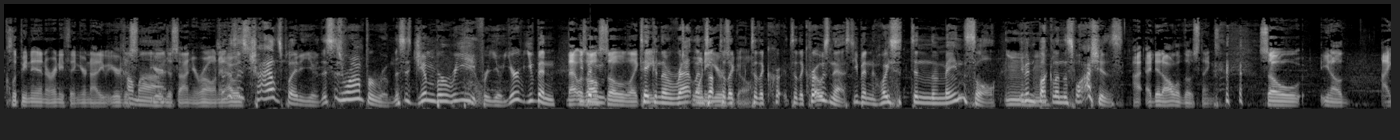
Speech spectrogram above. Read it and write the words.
clipping in or anything. You're not even. You're just on. you're just on your own. So and this I is was child's play to you. This is romper room. This is jamboree for you. You're you've been that was been also like taking eight- the ratlines up to the ago. to the to the crow's nest. You've been hoisting the mainsail. You've been mm-hmm. buckling the swashes. I, I did all of those things. so you know, I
